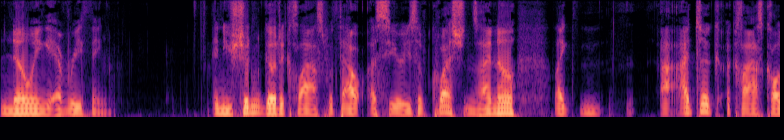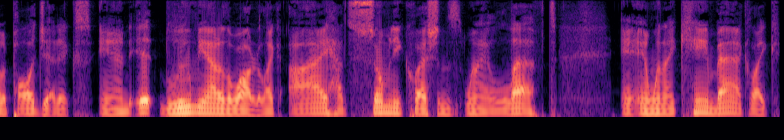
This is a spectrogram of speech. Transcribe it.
knowing everything. And you shouldn't go to class without a series of questions. I know, like, I took a class called apologetics and it blew me out of the water. Like, I had so many questions when I left. And when I came back, like,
